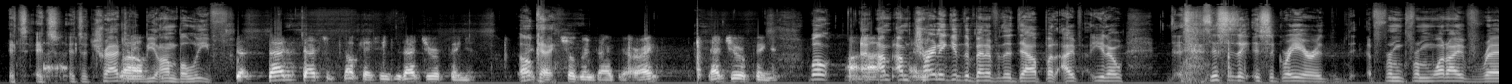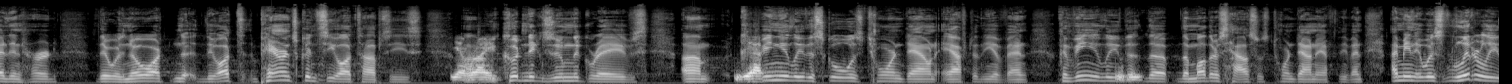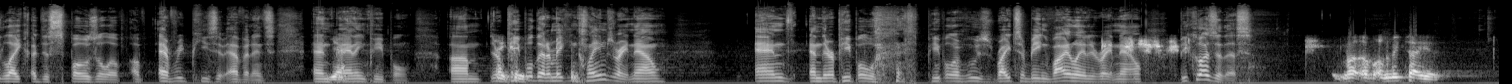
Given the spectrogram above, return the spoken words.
It's it's it's a tragedy Well- beyond belief. That, that that's okay. That's your opinion. right? Okay. Children died there, all right? That's your opinion. Well, Uh, I'm, I'm trying to give the benefit of the doubt, but I've, you know, this is a, it's a gray area. From from what I've read and heard, there was no the, the parents couldn't see autopsies. Yeah, Um, right. You couldn't exhume the graves. Um, Conveniently, the school was torn down after the event. Conveniently, the, Mm-hmm. the, the mother's house was torn down after the event. I mean, it was literally like a disposal of, of every piece of evidence and Yeah. banning people. Um, there are Thank you. people that are making claims right now and and there are people people whose rights are being violated right now because of this. Well, uh, let me tell you,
